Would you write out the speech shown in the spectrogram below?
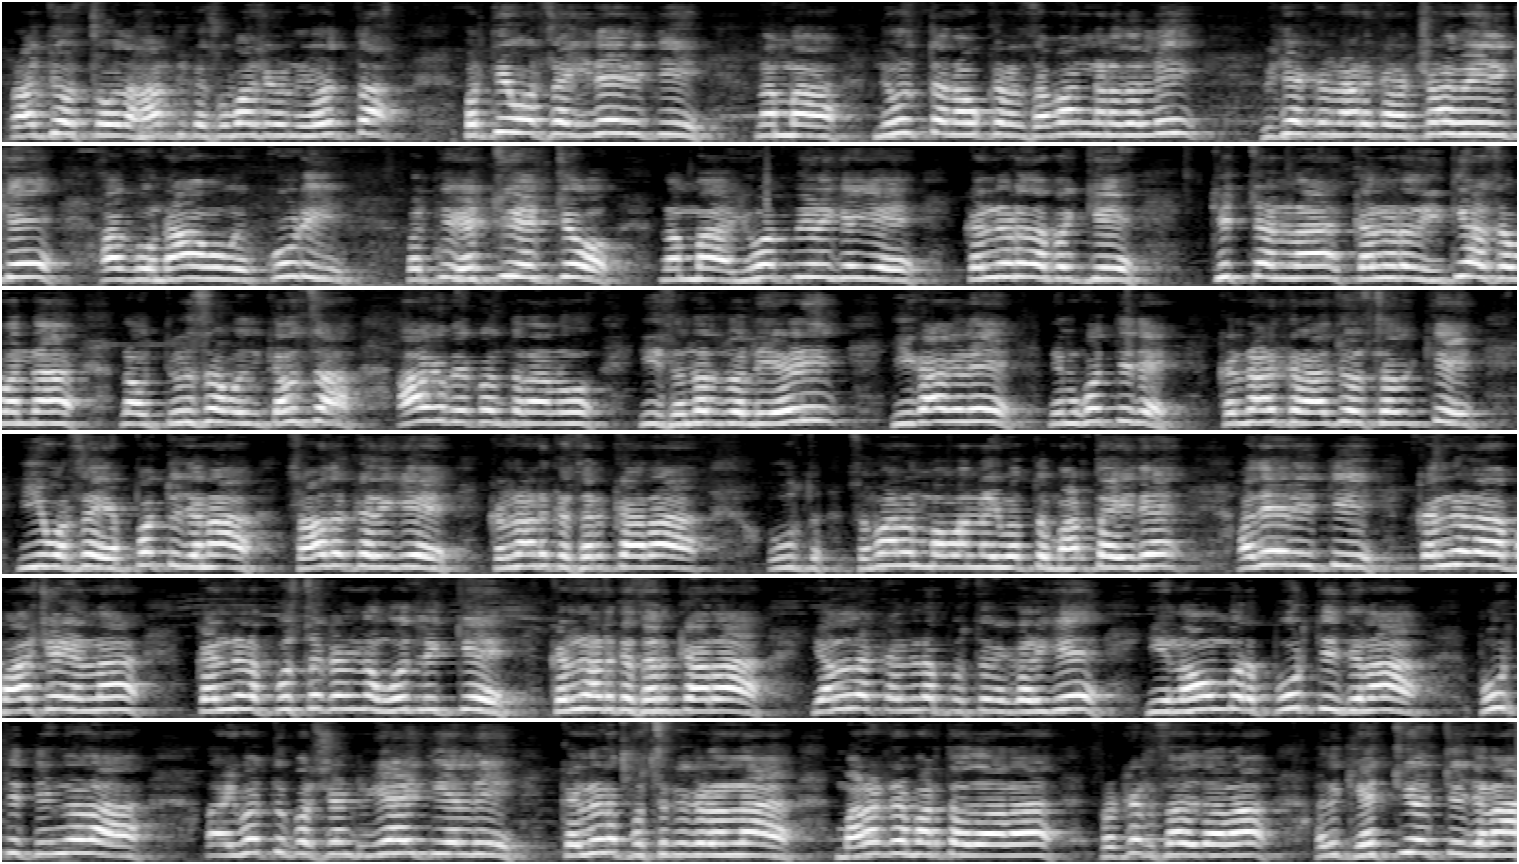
ರಾಜ್ಯೋತ್ಸವದ ಹಾರ್ದಿಕ ಶುಭಾಶಯಗಳನ್ನು ಹೇಳುತ್ತಾ, ಪ್ರತಿ ವರ್ಷ ಇದೇ ರೀತಿ ನಮ್ಮ ನಿವೃತ್ತ ನೌಕರರ ಸಭಾಂಗಣದಲ್ಲಿ ವಿಜಯ ಕರ್ನಾಟಕ ರಕ್ಷಣಾ ವೇದಿಕೆ ಹಾಗೂ ನಾವು ಕೂಡಿ ಪ್ರತಿ ಹೆಚ್ಚು ಹೆಚ್ಚು ನಮ್ಮ ಯುವ ಪೀಳಿಗೆಗೆ ಕನ್ನಡದ ಬಗ್ಗೆ ಕಿಚ್ಚನ್ನು ಕನ್ನಡದ ಇತಿಹಾಸವನ್ನು ನಾವು ತಿಳಿಸೋ ಒಂದು ಕೆಲಸ ಆಗಬೇಕು ಅಂತ ನಾನು ಈ ಸಂದರ್ಭದಲ್ಲಿ ಹೇಳಿ, ಈಗಾಗಲೇ ನಿಮ್ಗೆ ಗೊತ್ತಿದೆ, ಕರ್ನಾಟಕ ರಾಜ್ಯೋತ್ಸವಕ್ಕೆ ಈ ವರ್ಷ ಎಪ್ಪತ್ತು ಜನ ಸಾಧಕರಿಗೆ ಕರ್ನಾಟಕ ಸರ್ಕಾರ ಸಮಾರಂಭವನ್ನು ಇವತ್ತು ಮಾಡ್ತಾ ಇದೆ. ಅದೇ ರೀತಿ ಕನ್ನಡ ಭಾಷೆಯನ್ನು, ಕನ್ನಡ ಪುಸ್ತಕಗಳನ್ನು ಓದಲಿಕ್ಕೆ ಕರ್ನಾಟಕ ಸರ್ಕಾರ ಎಲ್ಲ ಕನ್ನಡ ಪುಸ್ತಕಗಳಿಗೆ ಈ ನವೆಂಬರ್ ಪೂರ್ತಿ ದಿನ ಪೂರ್ತಿ ತಿಂಗಳ ಐವತ್ತು ಪರ್ಸೆಂಟ್ ರಿಯಾಯಿತಿಯಲ್ಲಿ ಕನ್ನಡ ಪುಸ್ತಕಗಳನ್ನು ಮಾರಾಟ ಮಾಡ್ತಾ ಇದ್ದಾರೆ, ಪ್ರಕಟಿಸ್ತಾ ಇದ್ದಾರೆ. ಅದಕ್ಕೆ ಹೆಚ್ಚು ಹೆಚ್ಚು ಜನ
